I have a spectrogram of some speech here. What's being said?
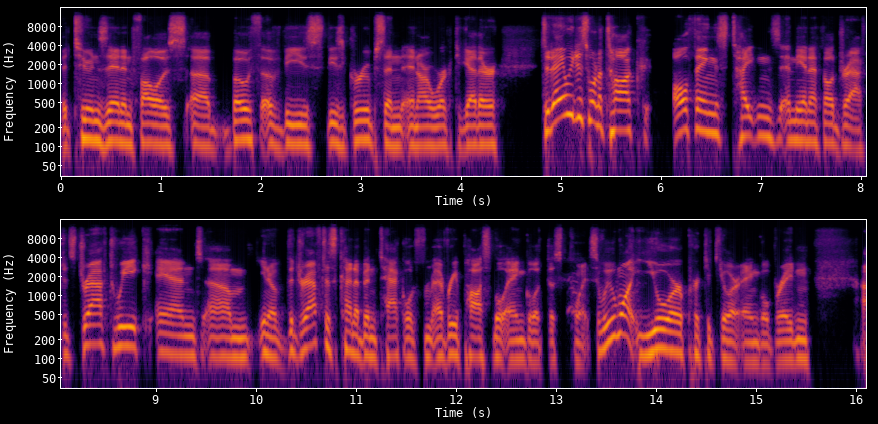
that tunes in and follows uh, both of these, these groups and, and our work together. Today, we just want to talk all things Titans and the NFL draft. It's draft week, and um, you know the draft has kind of been tackled from every possible angle at this point. So we want your particular angle, Braden. Uh,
